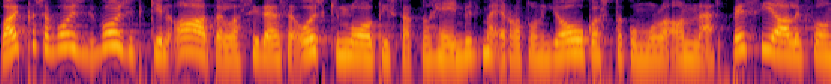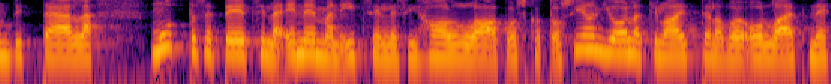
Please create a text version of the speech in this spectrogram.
Vaikka sä voisit, voisitkin ajatella sitä ja se olisikin loogista, että no hei, nyt mä erotun joukosta, kun mulla on nämä spesiaalifontit täällä, mutta sä teet sillä enemmän itsellesi hallaa, koska tosiaan joillakin laitteilla voi olla, että ne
